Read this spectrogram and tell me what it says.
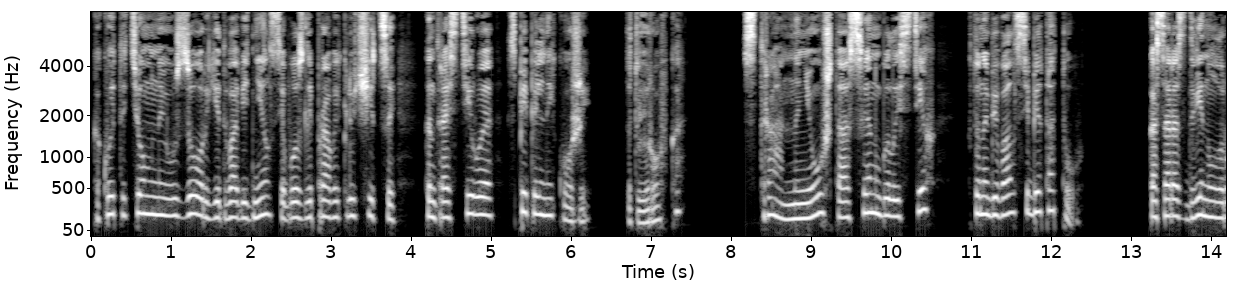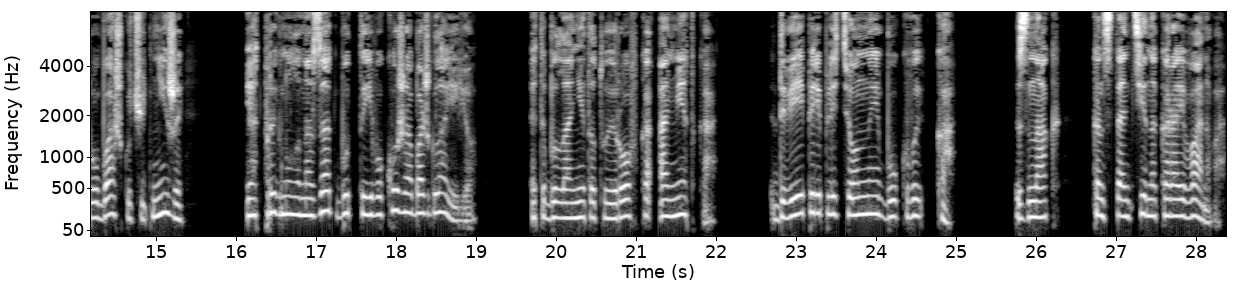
Какой-то темный узор едва виднелся возле правой ключицы, контрастируя с пепельной кожей. Татуировка? Странно, неужто Асен был из тех, кто набивал себе тату? Коса раздвинула рубашку чуть ниже и отпрыгнула назад, будто его кожа обожгла ее. Это была не татуировка, а метка. Две переплетенные буквы «К». Знак Константина Караиванова.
